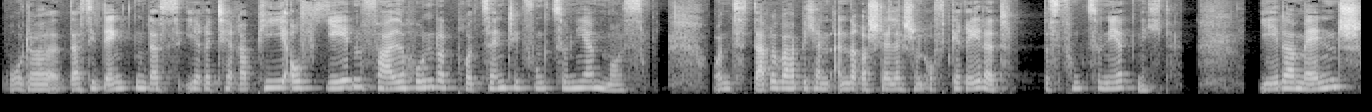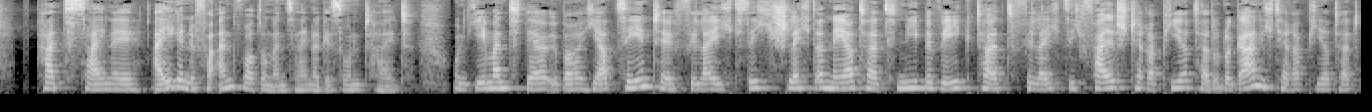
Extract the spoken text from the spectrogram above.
oder dass sie denken, dass ihre Therapie auf jeden Fall hundertprozentig funktionieren muss. Und darüber habe ich an anderer Stelle schon oft geredet. Das funktioniert nicht. Jeder Mensch hat seine eigene Verantwortung an seiner Gesundheit. Und jemand, der über Jahrzehnte vielleicht sich schlecht ernährt hat, nie bewegt hat, vielleicht sich falsch therapiert hat oder gar nicht therapiert hat,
